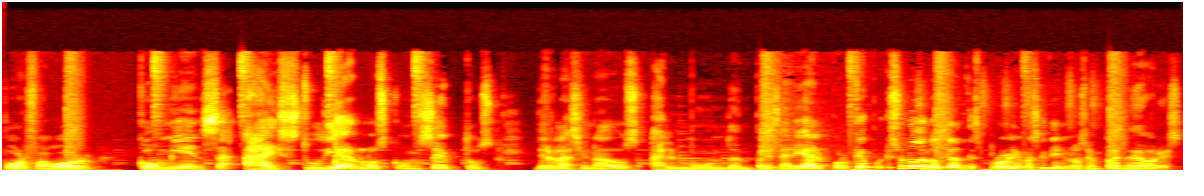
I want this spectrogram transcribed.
Por favor, comienza a estudiar los conceptos relacionados al mundo empresarial. ¿Por qué? Porque es uno de los grandes problemas que tienen los emprendedores.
